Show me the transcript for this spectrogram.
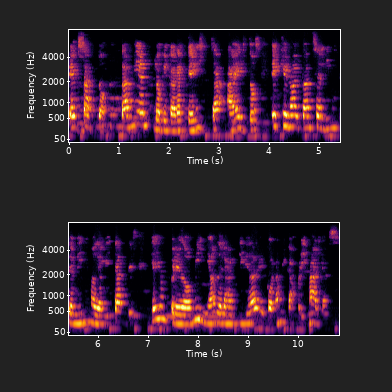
Exacto. También lo que caracteriza a estos es que no alcanza el límite mínimo de habitantes y hay un predominio de las actividades económicas primarias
